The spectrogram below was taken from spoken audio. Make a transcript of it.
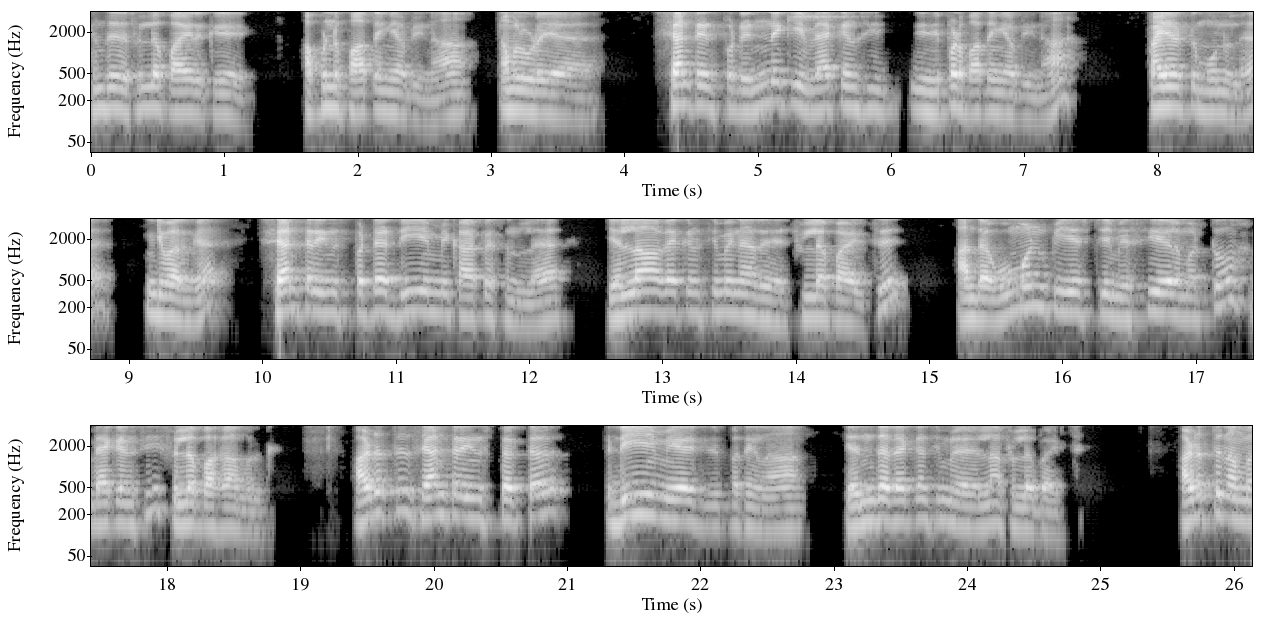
வந்து இந்த ஃபில்லப் ஆயிருக்கு அப்படின்னு பார்த்தீங்க அப்படின்னா, நம்மளுடைய சானிட்டரி இன்ஸ்பெக்டர் இன்னைக்கு வேக்கன்சி ரிப்போர்ட் பார்த்தீங்க அப்படின்னா, பதினெட்டு மூணில் இங்கே பாருங்க. சானிட்டரி இன்ஸ்பெக்டர் டிஎம்இ கார்பரேஷனில் எல்லா வேக்கன்சியுமே என்னது அது ஃபில்லப் ஆயிடுச்சு. அந்த உமன் பிஎஸ்டிஎம் எஸ்சிஏல மட்டும் வேக்கன்சி ஃபில்லப் ஆகாமல் இருக்குது அடுத்து சானிட்டரி இன்ஸ்பெக்டர் டிஎம்ஏ பார்த்தீங்கன்னா, எந்த வேக்கன்சியும் எல்லாம் ஃபில்லப் ஆயிடுச்சு. அடுத்து நம்ம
